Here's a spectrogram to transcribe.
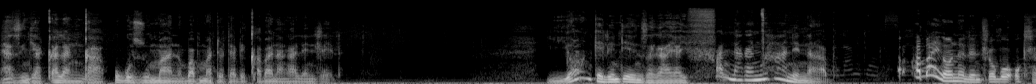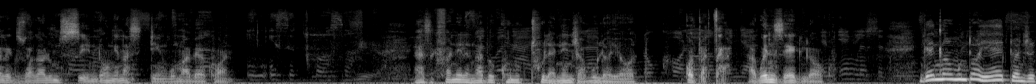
Yazi ngiyaqala ngqa ukuzumana baba madoda bexabana ngalendlela yonke lento eyenzekayo ayifani kancane nabo. Abayona lenhlobo okuhlale kuzwakala umsindo ongenasidingo uma bekhona. Yazi kufanele ngabe khona ukuthula nenjabulo yodwa. Kodwa cha akwenzeki lokho. Ngenxa umuntu oyedwa nje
